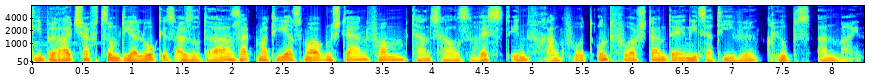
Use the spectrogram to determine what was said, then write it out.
Die Bereitschaft zum Dialog ist also da, sagt Matthias Morgenstern vom Tanzhaus West in Frankfurt und Vorstand der Initiative Clubs an Main.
